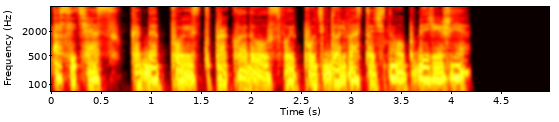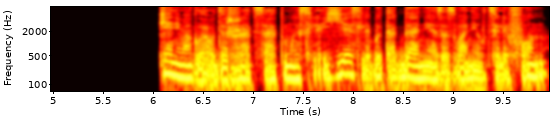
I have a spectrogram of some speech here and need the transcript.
А сейчас, когда поезд прокладывал свой путь вдоль восточного побережья, я не могла удержаться от мысли, если бы тогда не зазвонил телефон,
